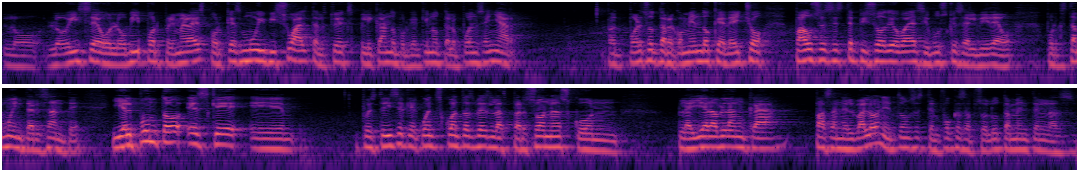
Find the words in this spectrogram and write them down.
lo, lo hice o lo vi por primera vez porque es muy visual, te lo estoy explicando porque aquí no te lo puedo enseñar. Por eso te recomiendo que de hecho pauses este episodio, vayas y busques el video, porque está muy interesante. Y el punto es que, eh, pues te dice que cuentes cuántas veces las personas con playera blanca pasan el balón y entonces te enfocas absolutamente en las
